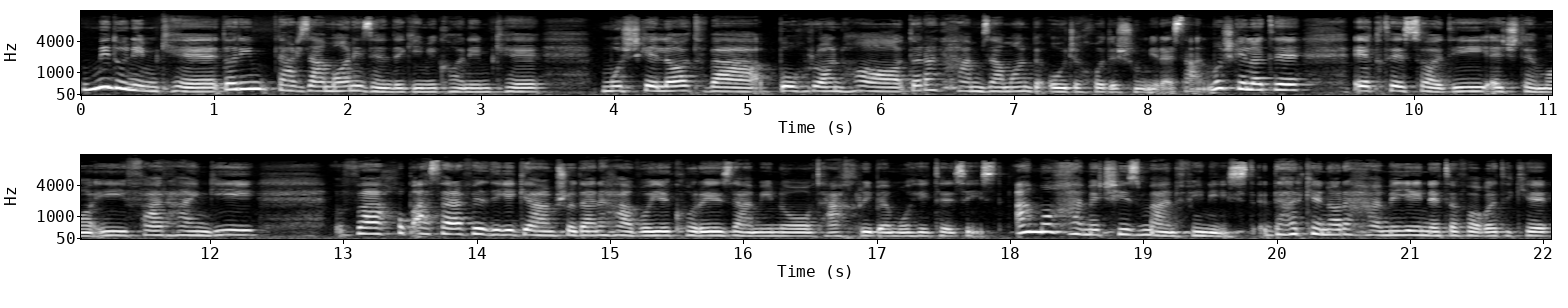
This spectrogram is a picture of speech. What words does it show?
می‌دونیم که داریم در زمانی زندگی می‌کنیم که مشکلات و بحران ها دارن همزمان به اوج خودشون می‌رسن. مشکلات اقتصادی، اجتماعی، فرهنگی و خب از طرف دیگه گرم شدن هوای کره زمین و تخریب محیط زیست. اما همه چیز منفی نیست. در کنار همه این اتفاقاتی که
